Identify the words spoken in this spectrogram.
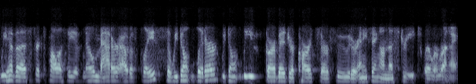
we have a strict policy of no matter out of place, so we don't litter, we don't leave garbage or carts or food or anything on the street where we're running.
